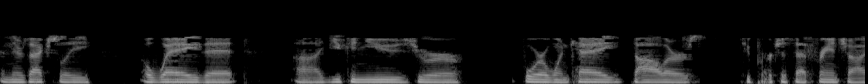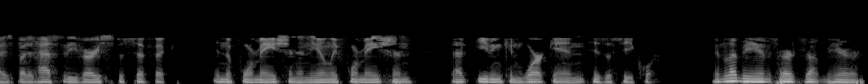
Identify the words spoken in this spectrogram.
and there's actually a way that uh, you can use your 401k dollars to purchase that franchise, but it has to be very specific in the formation, and the only formation that even can work in is a C corp. And let me insert something here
